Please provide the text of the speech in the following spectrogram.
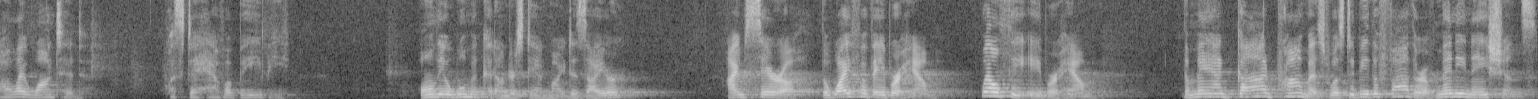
All I wanted was to have a baby. Only a woman could understand my desire. I'm Sarah, the wife of Abraham, wealthy Abraham, the man God promised was to be the father of many nations.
